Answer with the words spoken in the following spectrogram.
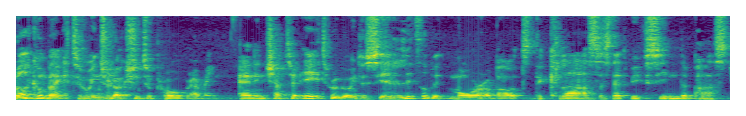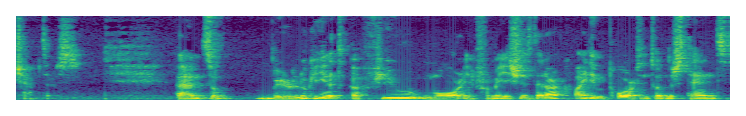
Welcome back to Introduction to Programming. And in chapter 8, we're going to see a little bit more about the classes that we've seen in the past chapters. Um, so we're looking at a few more informations that are quite important to understand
